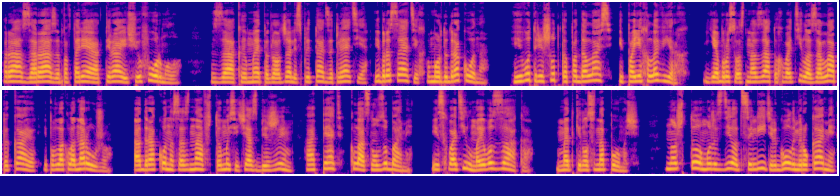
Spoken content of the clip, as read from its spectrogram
раз за разом повторяя отпирающую формулу. Зак и Мэт продолжали сплетать заклятия и бросать их в морду дракона. И вот решетка подалась и поехала вверх. Я бросилась назад, ухватила за лапы Каю и повлакла наружу. А дракон, осознав, что мы сейчас бежим, опять клацнул зубами и схватил моего Зака. Мэт кинулся на помощь. Но что может сделать целитель голыми руками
